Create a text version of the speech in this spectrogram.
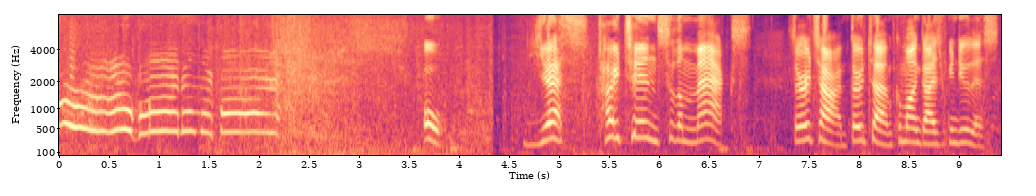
Oh god, oh my god. Oh. Yes, Titans to the max. Third time, third time. Come on guys, we can do this.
